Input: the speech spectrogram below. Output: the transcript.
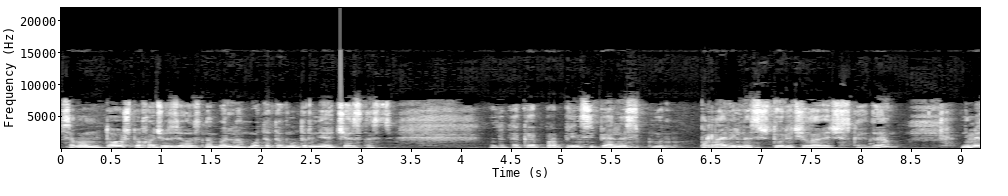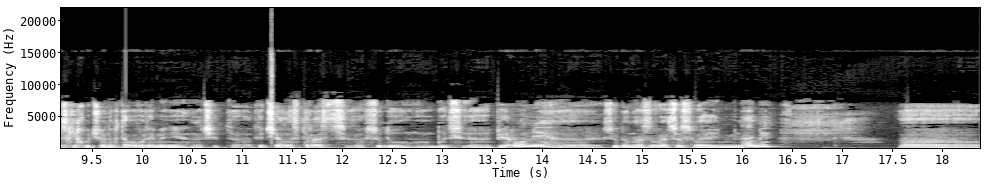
самому то, что хочу сделать на больном. Вот это внутренняя честность. Вот такая принципиальность, правильность, что ли, человеческая. Да? Немецких ученых того времени значит, отличала страсть э, всюду быть э, первыми, э, всюду называть все своими именами. А,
